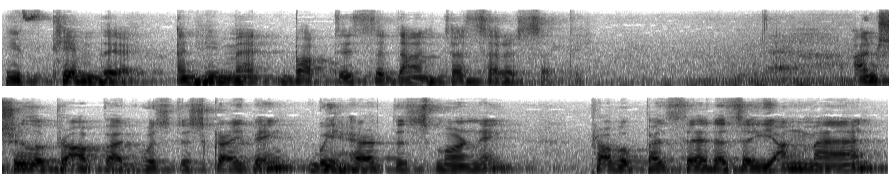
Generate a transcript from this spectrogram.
He came there and he met Bhaktisiddhanta Saraswati. And Srila Prabhupada was describing, we heard this morning, Prabhupada said as a young man,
